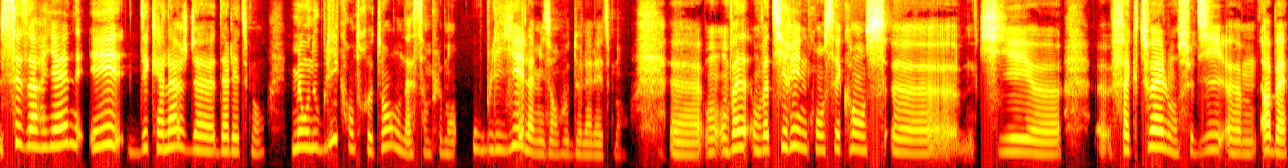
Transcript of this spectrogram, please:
césarienne et décalage d'a d'allaitement. Mais on oublie qu'entre-temps, on a simplement oublié la mise en route de l'allaitement. On va tirer une conséquence, qui est, factuelle. On se dit, «Ah beh,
